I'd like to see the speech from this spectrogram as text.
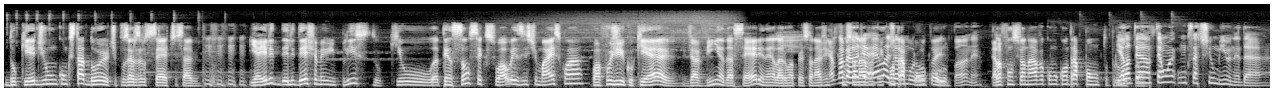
do que de um conquistador, tipo 007, sabe? e aí ele, ele deixa meio implícito que o, a tensão sexual existe mais com a, com a Fujiko, que é já vinha da série, né? Ela era uma personagem ela, que na verdade, ela já namorou com o Lupin, né? Ela funcionava como contraponto pro E ela tem até um, um certo né? Da...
